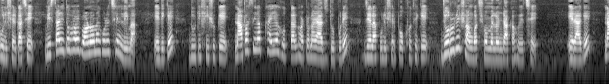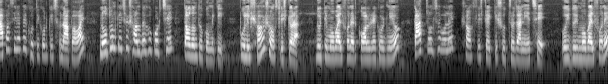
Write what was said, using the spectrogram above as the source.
পুলিশের কাছে বিস্তারিতভাবে বর্ণনা করেছেন লিমা। এদিকে দুটি শিশুকে নাপা সিরাপ খাইয়ে হত্যার ঘটনায় আজ দুপুরে জেলা পুলিশের পক্ষ থেকে জরুরি সংবাদ সম্মেলন ডাকা হয়েছে। এর আগে নাপা সিরাপে ক্ষতিকর কিছু না পাওয়ায় নতুন কিছু সন্দেহ করছে তদন্ত কমিটি। পুলিশ সহ সংশ্লিষ্টরা। দুটি মোবাইল ফোনের কল রেকর্ড নিয়েও কাজ চলছে বলে সংশ্লিষ্ট একটি সূত্র জানিয়েছে। ওই দুই মোবাইল ফোনে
